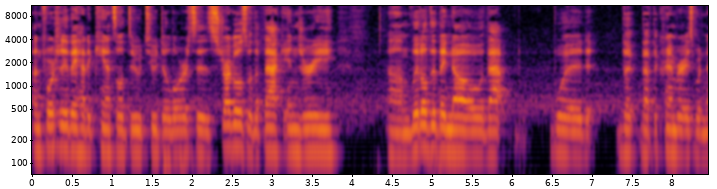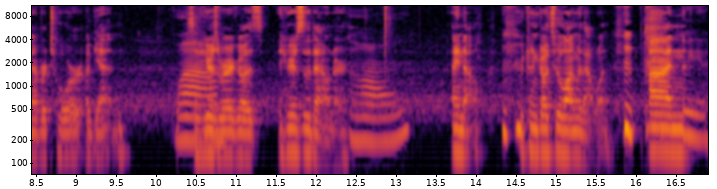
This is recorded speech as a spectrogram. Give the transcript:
unfortunately, they had to cancel due to Dolores's struggles with a back injury. Um, little did they know that would the, that the Cranberries would never tour again. wow. So here's where it goes. Here's the downer. Oh. I know we couldn't go too long with that one. On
